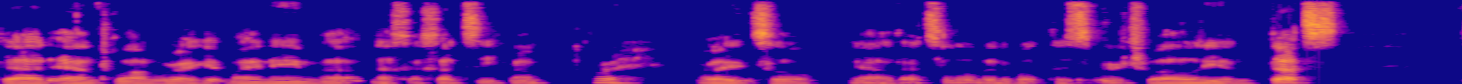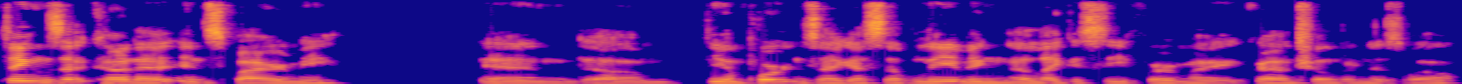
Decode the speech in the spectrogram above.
dad Antoine, where I get my name uh, from. Right. Right. So yeah, that's a little bit about the spirituality, and that's things that kind of inspire me, and um, the importance, I guess, of leaving a legacy for my grandchildren as well.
